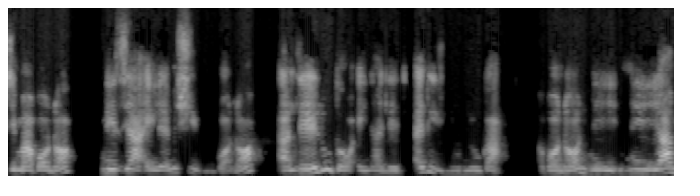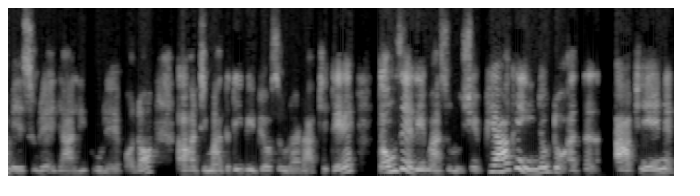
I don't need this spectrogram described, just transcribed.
ဒီမှာပေါ့နော်နေစရာအိမ်လည်းမရှိဘူးပေါ့နော်အလဲလူတော့အိမ်တိုင်းလည်းအဲ့ဒီလူမျိုးကပေါ့နော်နေနေရမယ်ဆိုတဲ့အရာလေးကိုလည်းပေါ့နော်အာဒီမှာတတိပိပြောဆိုတာတာဖြစ်တယ်30လေးမှာဆိုလို့ရှိရင်ဖျားခင်နှုတ်တော်အသက်အားဖြင့်နဲ့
